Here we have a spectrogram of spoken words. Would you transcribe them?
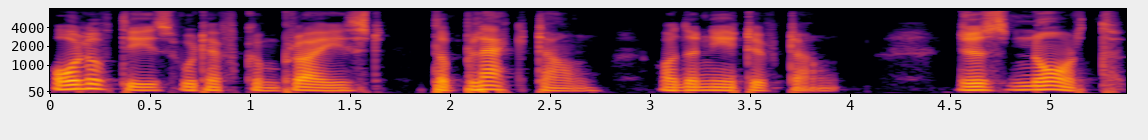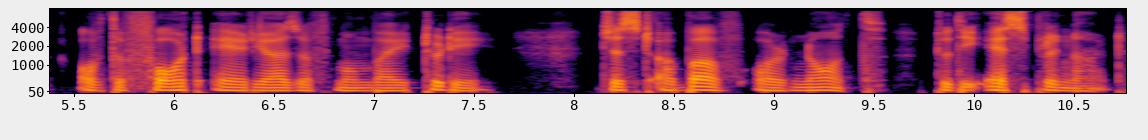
all of these would have comprised the black town or the native town, just north of the fort areas of Mumbai today, just above or north to the esplanade.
